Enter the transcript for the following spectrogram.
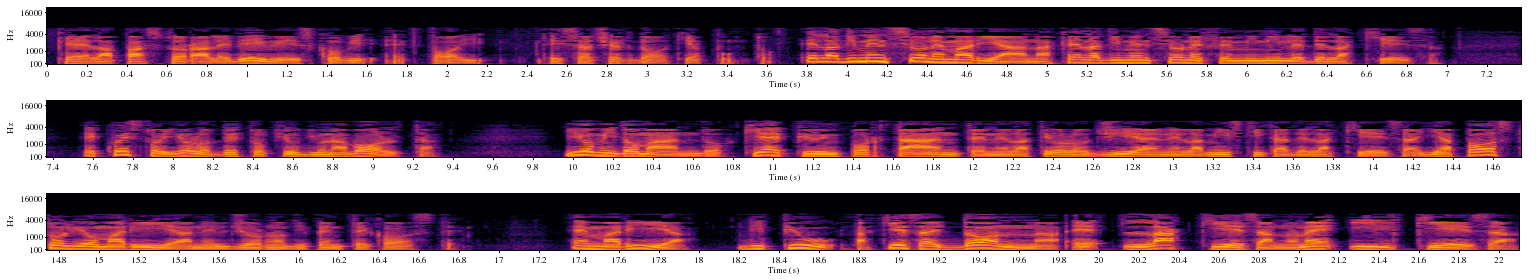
che è la pastorale dei vescovi e poi dei sacerdoti, appunto, e la dimensione mariana, che è la dimensione femminile della Chiesa. E questo io l'ho detto più di una volta. Io mi domando, chi è più importante nella teologia e nella mistica della Chiesa, gli Apostoli o Maria nel giorno di Pentecoste? È Maria. Di più, la Chiesa è donna, è la Chiesa, non è il Chiesa.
